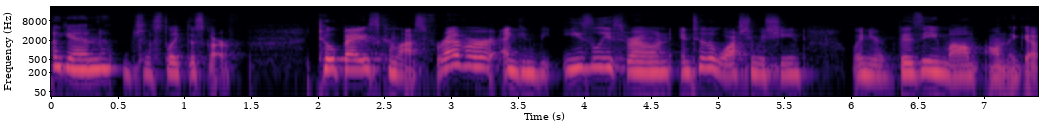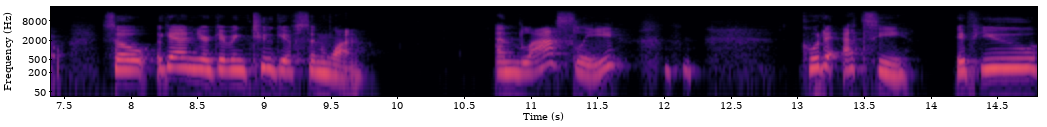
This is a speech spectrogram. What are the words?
again, just like the scarf. Tote bags can last forever and can be easily thrown into the washing machine when you're a busy mom on the go. So again, you're giving two gifts in one. And lastly, go to Etsy. If you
